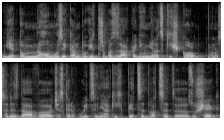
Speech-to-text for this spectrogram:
je to mnoho muzikantů i třeba ze základních uměleckých škol. Ono se nezdá v České republice nějakých 520 eh, zušek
